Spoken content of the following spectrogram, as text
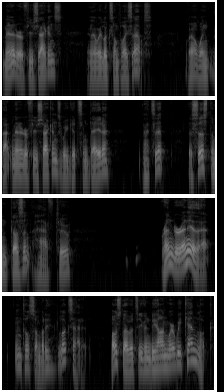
minute or a few seconds and then we look someplace else. Well, when that minute or few seconds we get some data, that's it. The system doesn't have to render any of that until somebody looks at it. Most of it's even beyond where we can look.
